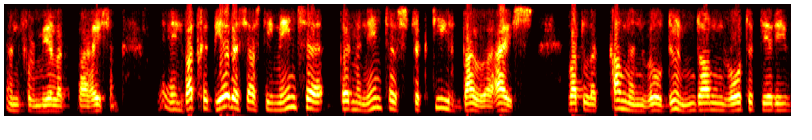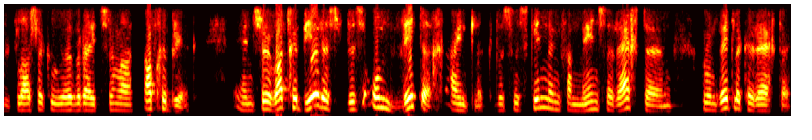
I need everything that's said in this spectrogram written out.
informele behuising. En wat gebeur is as die mense permanente struktuur bou, 'n huis wat hulle kan en wil doen, dan word dit deur die plaaslike owerheid sommer afgebreek. En so wat gebeur is dis onwettig eintlik. Dis 'n skending van menseregte en grondwetlike regte.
